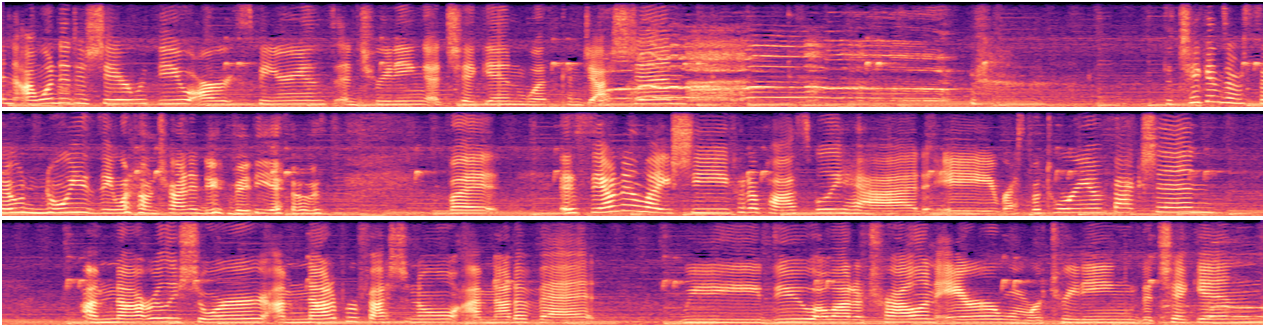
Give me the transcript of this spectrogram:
everyone. I wanted to share with you our experience in treating a chicken with congestion. the chickens are so noisy when I'm trying to do videos, but it sounded like she could have possibly had a respiratory infection. I'm not really sure. I'm not a professional. I'm not a vet. We do a lot of trial and error when we're treating the chickens.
